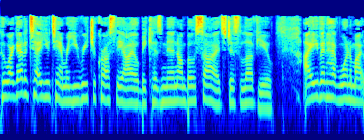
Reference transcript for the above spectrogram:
who I got to tell you, Tamara, you reach across the aisle because men on both sides just love you. I even have one of my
